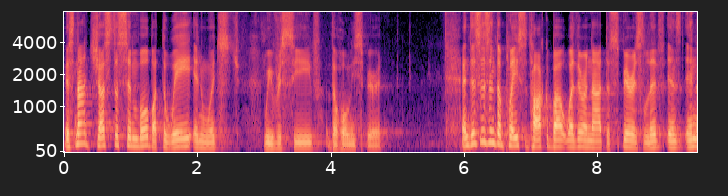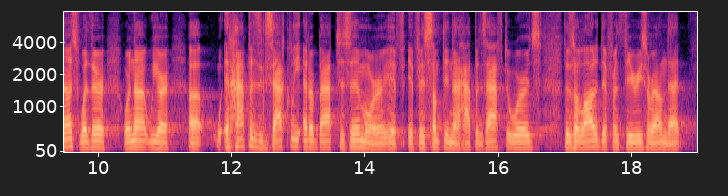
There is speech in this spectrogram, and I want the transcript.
It's not just a symbol, but the way in which we receive the Holy Spirit. And this isn't the place to talk about whether or not the spirits live in, in us, whether or not we are, uh, it happens exactly at our baptism, or if, if it's something that happens afterwards. There's a lot of different theories around that.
